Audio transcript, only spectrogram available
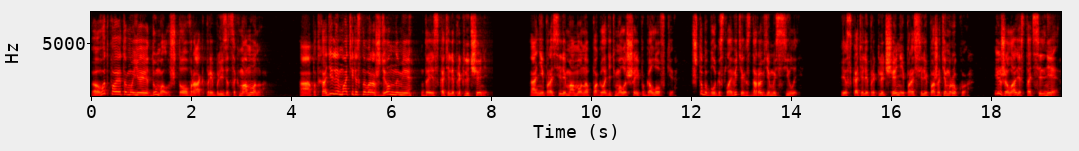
Вот поэтому я и думал, что враг приблизится к Мамону. А подходили матери с новорожденными, да искатели приключений. Они просили Мамона погладить малышей по головке, чтобы благословить их здоровьем и силой. Искатели приключений просили пожать им руку и желали стать сильнее.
